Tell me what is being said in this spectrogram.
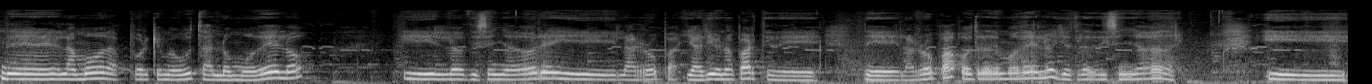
De la moda porque me gustan los modelos y los diseñadores y la ropa. Y haría una parte de, de la ropa, otra de modelos y otra de diseñadores. Y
